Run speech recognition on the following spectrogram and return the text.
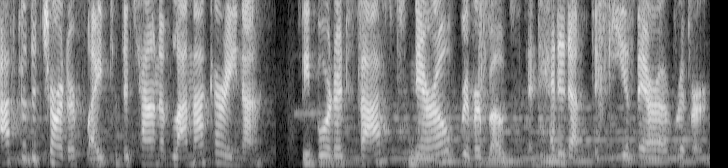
After the charter flight to the town of La Macarena, we boarded fast, narrow riverboats and headed up the Guayabero River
